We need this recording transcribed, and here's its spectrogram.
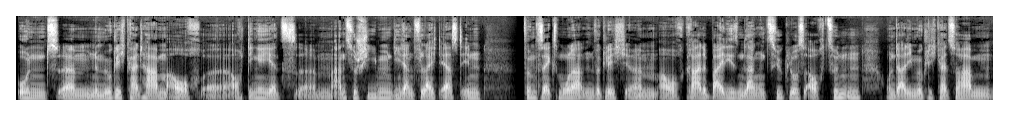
und ähm, eine Möglichkeit haben, auch, äh, auch Dinge jetzt ähm, anzuschieben, die dann vielleicht erst in fünf, sechs Monaten wirklich ähm, auch gerade bei diesem langen Zyklus auch zünden und da die Möglichkeit zu haben,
